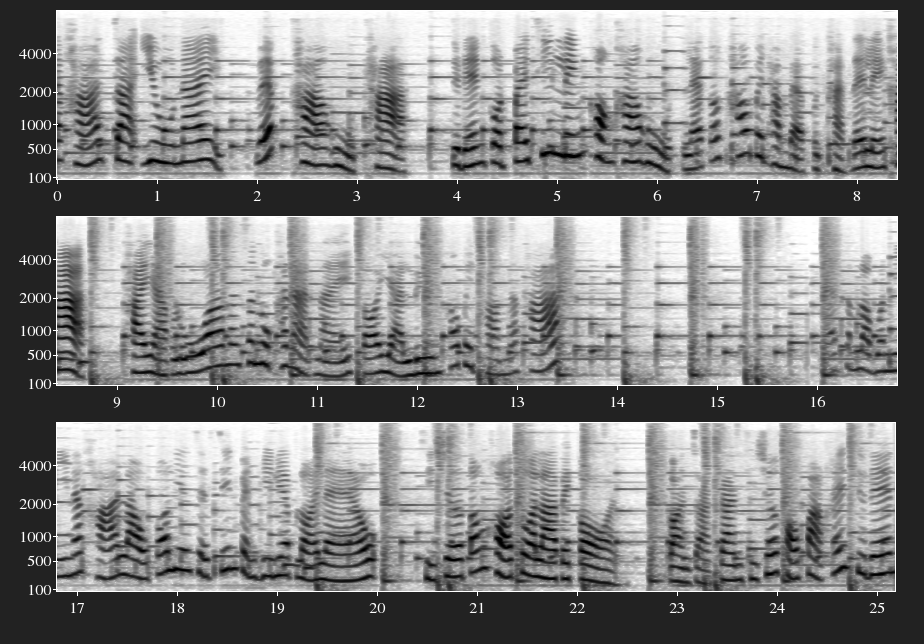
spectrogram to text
นะคะ จะอยู่ในเว็บ Kahoot ค่ะ Student กดไปที่ลิงก์ของ Kahoot และก็เข้าไปทำแบบฝึกหัดได้เลยค่ะถ้าอยากรู้ว่ามันสนุกขนาดไหนก็อย่าลืมเข้าไปทำนะคะ หรับวันนี้นะคะ เราก็เรียนเสร็จสิ้นเป็นที่เรียบร้อยแล้วทีเชอร์ต้องขอตัวลาไปก่อน ก่อนจากการทีเชอร์ขอฝากให้สติเดน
